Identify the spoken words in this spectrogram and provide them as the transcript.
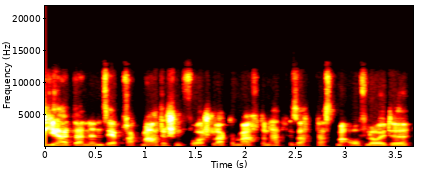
die hat dann einen sehr pragmatischen Vorschlag gemacht und hat gesagt, passt mal auf, Leute,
